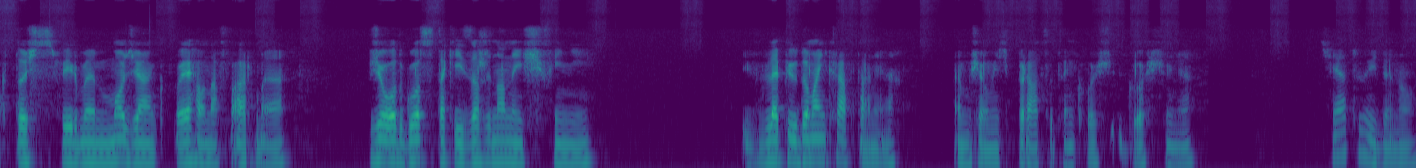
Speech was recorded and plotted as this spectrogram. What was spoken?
ktoś z firmy Modziang pojechał na farmę, wziął odgłos takiej zarzynanej świni i wlepił do Minecrafta, nie? A musiał mieć pracę ten goś, gościu, nie? Gdzie ja tu idę, no?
